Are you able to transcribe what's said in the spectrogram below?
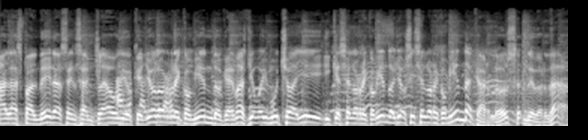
A las palmeras en San Claudio, que yo lo recomiendo, que además yo voy mucho allí y que se lo recomiendo yo. Si se lo recomienda Carlos, de verdad.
